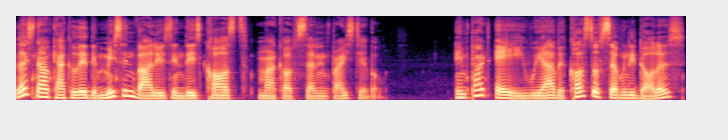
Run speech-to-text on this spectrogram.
Let's now calculate the missing values in this cost markup selling price table. In part A, we have a cost of $70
